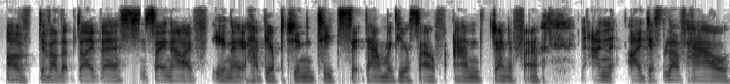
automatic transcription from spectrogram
of Develop Diverse. So now I've, you know, had the opportunity to sit down with yourself and Jennifer. And I just love how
